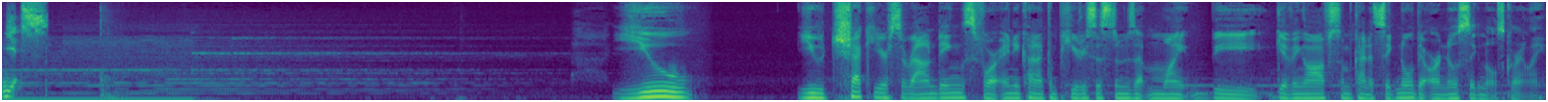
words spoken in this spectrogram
yes. You you check your surroundings for any kind of computer systems that might be giving off some kind of signal. There are no signals currently.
